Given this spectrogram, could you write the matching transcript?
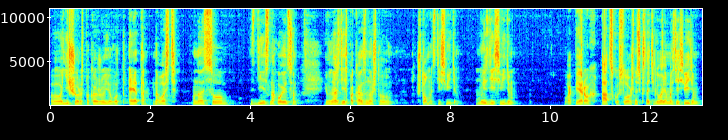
э, еще раз покажу ее, вот эта новость у нас здесь находится. И у нас здесь показано, что, что мы здесь видим. Мы здесь видим, во-первых, адскую сложность, кстати говоря, мы здесь видим,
